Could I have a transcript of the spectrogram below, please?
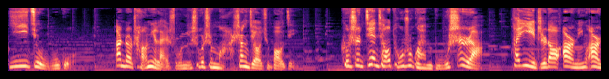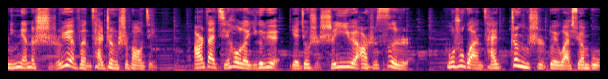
依旧无果。按照常理来说，你是不是马上就要去报警？可是剑桥图书馆不是啊。他一直到二零二零年的十月份才正式报警，而在其后的一个月，也就是十一月二十四日，图书馆才正式对外宣布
